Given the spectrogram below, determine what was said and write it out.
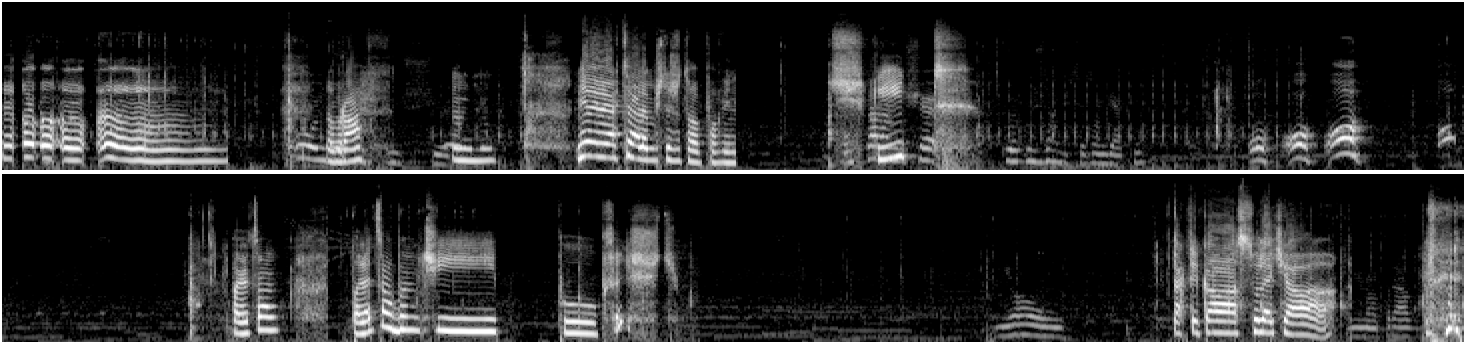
E, e, e. Oj, Dobra. już się. Mm. Nie wiem jak ty, ale myślę, że to powinno. Postaram Kit. się tu jakoś zabić te zombiaki. O, o, o! Polecą, polecałbym ci tu przyjść. Yo, Taktyka stulecia. naprawdę.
